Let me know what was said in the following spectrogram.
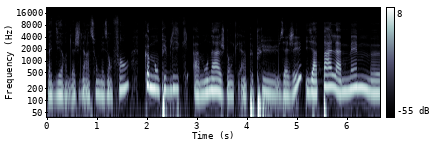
on va dire de la génération de mes enfants, comme mon public à mon âge, donc un peu plus âgé, il n'y a pas la même euh,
